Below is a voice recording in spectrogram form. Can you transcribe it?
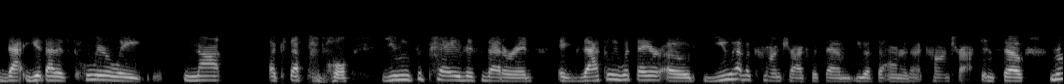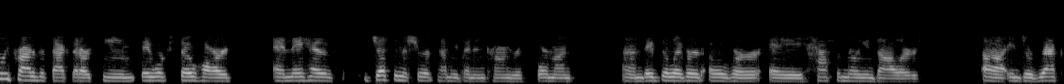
That that is clearly not acceptable. You need to pay this veteran exactly what they are owed. You have a contract with them. You have to honor that contract. And so I'm really proud of the fact that our team, they work so hard and they have just in the short time we've been in Congress, four months, um, they've delivered over a half a million dollars uh, in direct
